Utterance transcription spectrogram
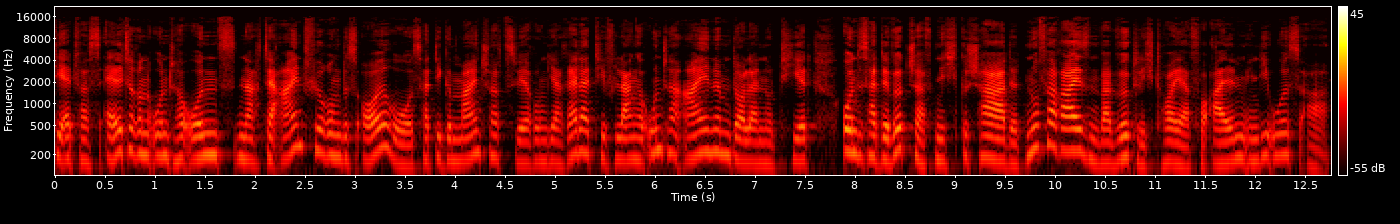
die etwas älteren unter uns. Nach der Einführung des Euros hat die Gemeinschaftswährung ja relativ lange unter einem Dollar notiert und es hat der Wirtschaft nicht geschadet. Nur Verreisen war wirklich teuer, vor allem in die USA. USA.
